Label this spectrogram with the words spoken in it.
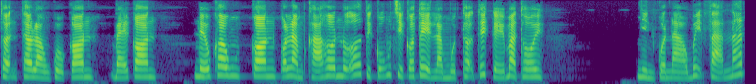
Thuận theo lòng của con, bé con. Nếu không, con có làm khá hơn nữa thì cũng chỉ có thể làm một thợ thiết kế mà thôi. Nhìn quần áo bị phá nát,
